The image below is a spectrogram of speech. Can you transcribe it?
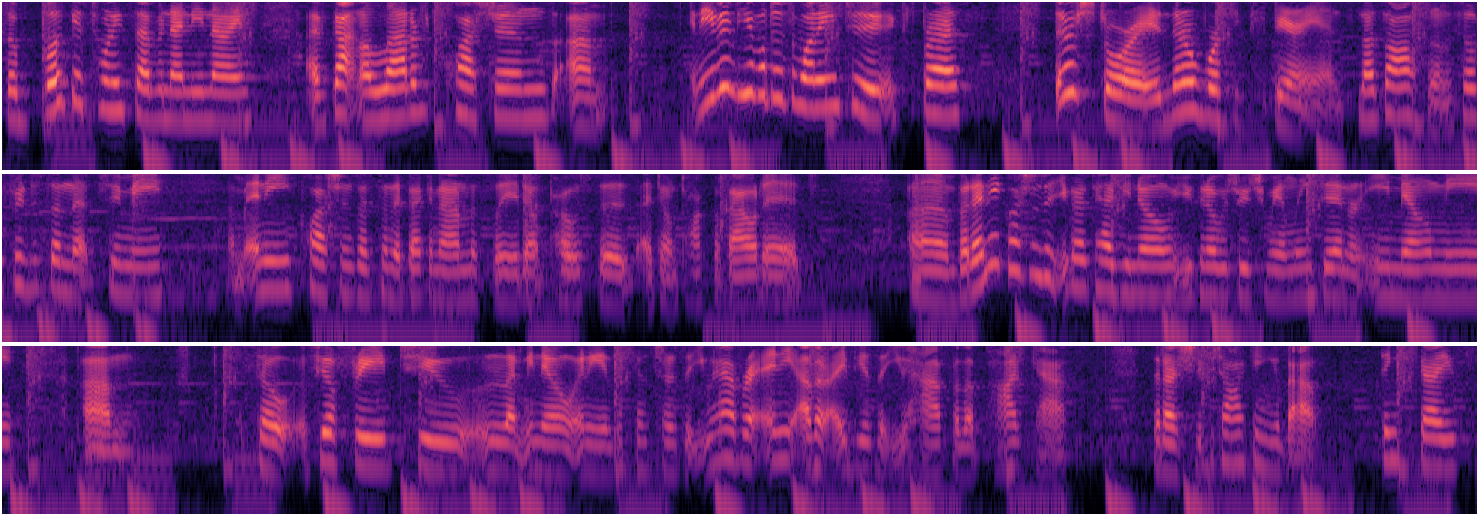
The book is $27.99. I've gotten a lot of questions um, and even people just wanting to express their story, their work experience. That's awesome. Feel free to send that to me. Um, any questions, I send it back anonymously. I don't post it, I don't talk about it. Um, but any questions that you guys have, you know, you can always reach me on LinkedIn or email me. Um, so feel free to let me know any of the concerns that you have or any other ideas that you have for the podcast that I should be talking about. Thanks, guys.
